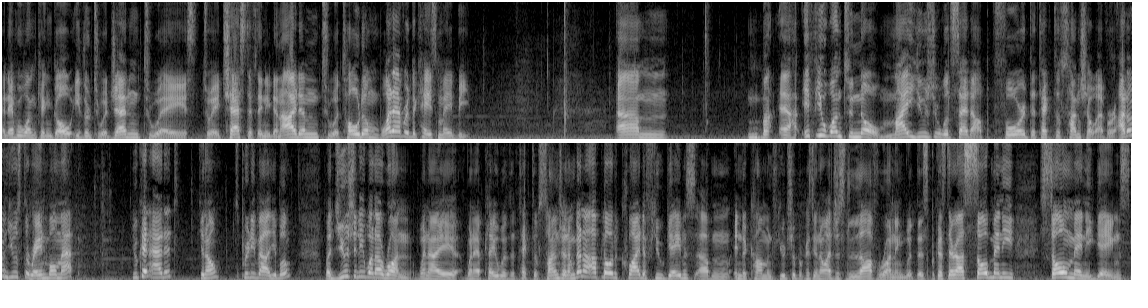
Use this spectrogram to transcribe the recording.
and everyone can go either to a gen, to a, to a chest if they need an item, to a totem, whatever the case may be. Um, uh, if you want to know my usual setup for Detective Hunch, however, I don't use the rainbow map. You can add it, you know, it's pretty valuable. But usually what I run when I when I play with Detective Hunch, and I'm gonna upload quite a few games um, in the common future because you know I just love running with this because there are so many so many games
